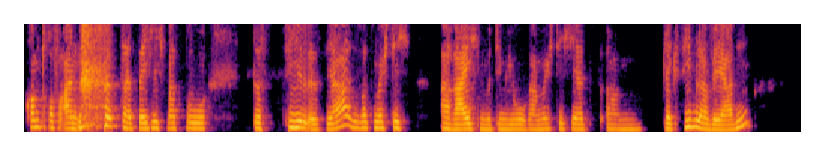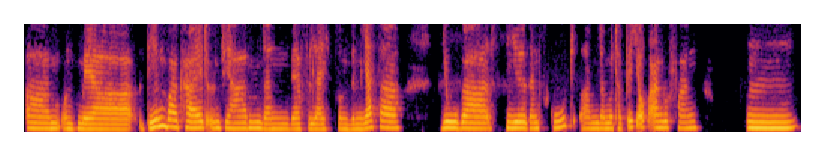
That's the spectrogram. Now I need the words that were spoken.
kommt drauf an, tatsächlich, was so das Ziel ist. Ja, also was möchte ich erreichen mit dem Yoga? Möchte ich jetzt ähm, flexibler werden? ähm, und mehr Dehnbarkeit irgendwie haben, dann wäre vielleicht so ein Vinyasa-Yoga-Stil ganz gut. Damit habe ich auch angefangen. Mhm.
